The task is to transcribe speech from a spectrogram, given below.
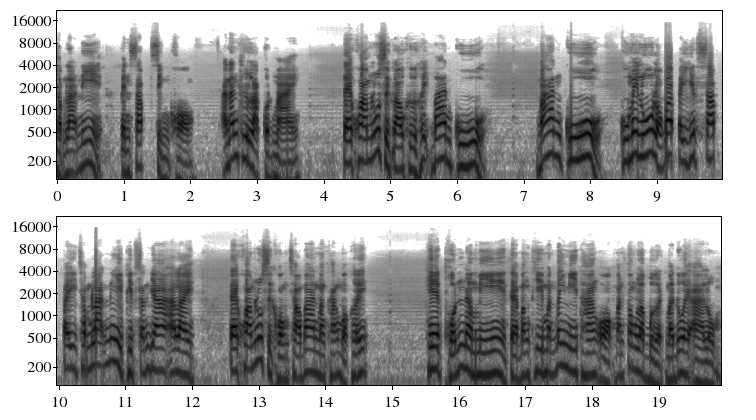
ชำระหนี้เป็นทรัพย์สิ่งของ อันนั้นคือหลักกฎหมาย แต่ความรู้สึกเราคือเฮ้ยบ้านกู บ้านกู กูไม่รู้หรอกว่าไปยึดทรัพย์ไปชำระหนี้ผิดสัญญาอะไร แต่ความรู้สึกของชาวบ้านบางครั้งบอกเฮ้ยเหตุผลนะมี แต่บางทีมันไม่มีทางออกมันต้องระเบิดมาด้วยอารมณ์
